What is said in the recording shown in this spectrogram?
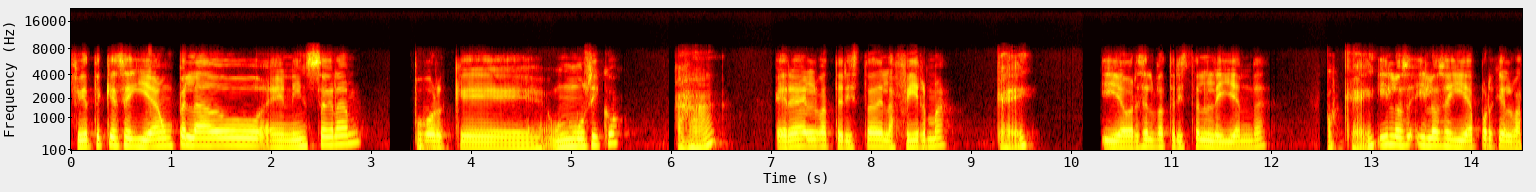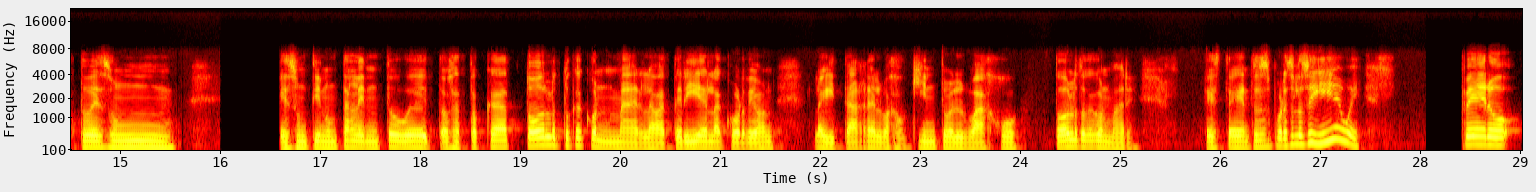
fíjate que seguía un pelado en Instagram porque un músico. Ajá. Era el baterista de la firma. Ok y ahora es el baterista de la leyenda. Ok. Y lo, y lo seguía porque el vato es un. Es un, tiene un talento, güey. O sea, toca, todo lo toca con madre. La batería, el acordeón, la guitarra, el bajo quinto, el bajo. Todo lo toca con madre. Este, entonces por eso lo seguía, güey. Pero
